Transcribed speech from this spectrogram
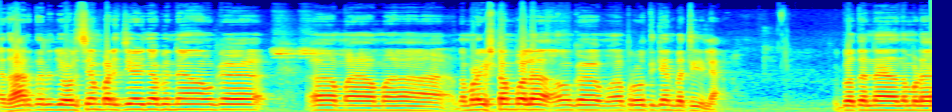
യഥാർത്ഥത്തിൽ ജ്യോത്സ്യം പഠിച്ചു കഴിഞ്ഞാൽ പിന്നെ നമുക്ക് നമ്മുടെ ഇഷ്ടം പോലെ നമുക്ക് പ്രവർത്തിക്കാൻ പറ്റിയില്ല. ഇപ്പോൾ തന്നെ നമ്മുടെ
